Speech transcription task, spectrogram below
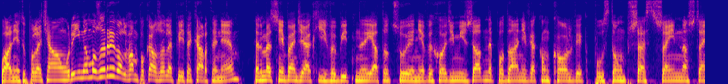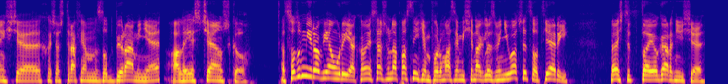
Ładnie tu poleciał Henry, no może rywal wam pokaże lepiej tę kartę, nie? Ten mecz nie będzie jakiś wybitny, ja to czuję, nie wychodzi mi żadne podanie w jakąkolwiek pustą przestrzeń, na szczęście, chociaż trafiam z odbiorami, nie? Ale jest ciężko. A co tu mi robi Henry, jak on jest naszym napastnikiem? Formacja mi się nagle zmieniła, czy co? Thierry, weź ty tutaj ogarnij się.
